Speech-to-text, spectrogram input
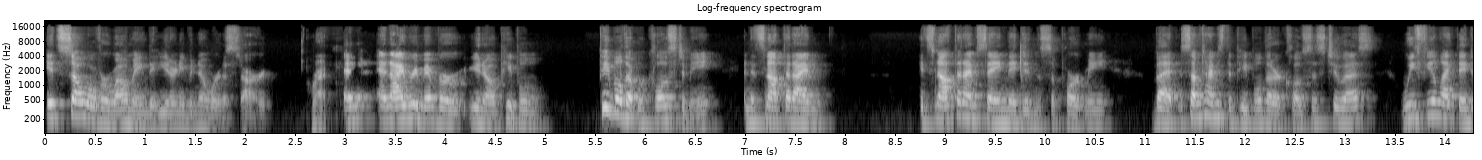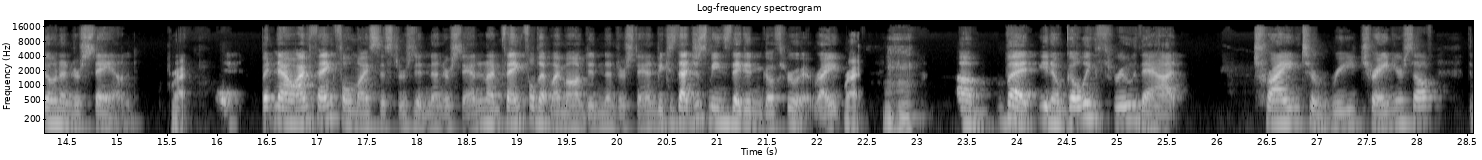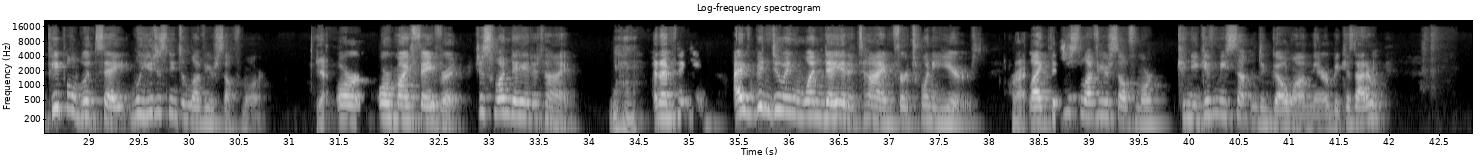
it's so overwhelming that you don't even know where to start. Right. And and I remember, you know, people people that were close to me, and it's not that I'm it's not that I'm saying they didn't support me, but sometimes the people that are closest to us, we feel like they don't understand. Right. But, now I'm thankful my sisters didn't understand, and I'm thankful that my mom didn't understand because that just means they didn't go through it, right? Right. Mm-hmm. Um, but you know, going through that, trying to retrain yourself, the people would say, "Well, you just need to love yourself more." Yeah. Or, or my favorite, just one day at a time. Mm-hmm. And I'm thinking, I've been doing one day at a time for 20 years. Right. Like, just love yourself more. Can you give me something to go on there? Because I don't,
